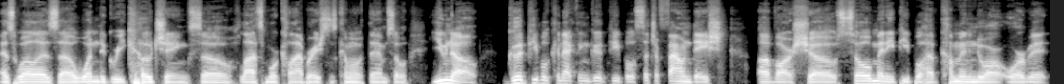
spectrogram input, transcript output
as well as uh, one degree coaching. So lots more collaborations coming with them. So you know, good people connecting good people such a foundation of our show. So many people have come into our orbit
